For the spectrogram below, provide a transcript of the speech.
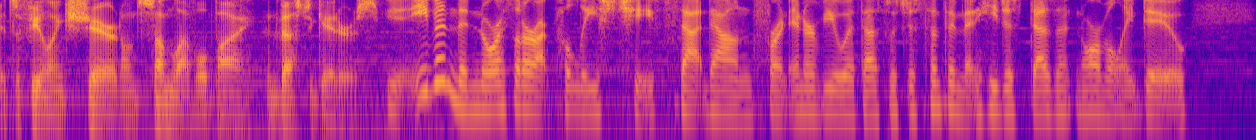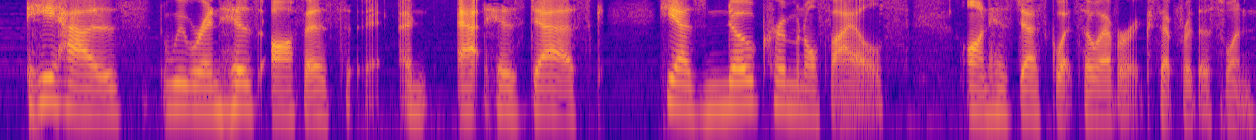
It's a feeling shared on some level by investigators. Even the North Little Rock police chief sat down for an interview with us, which is something that he just doesn't normally do. He has, we were in his office eh, and at his desk, he has no criminal files on his desk whatsoever except for this one.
